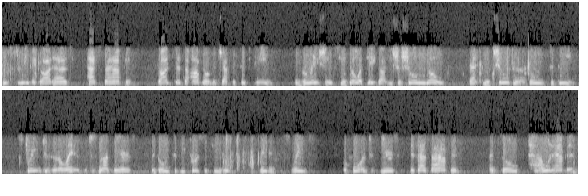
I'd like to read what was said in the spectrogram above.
history that God has has to happen. God said to Avram in chapter 15, in Bereshit, Yodoa Teda, you should surely know that your children are going to be strangers in a land which is not theirs. They're going to be persecuted, made into slaves for 400 years. This has to happen. And so, how it happens?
